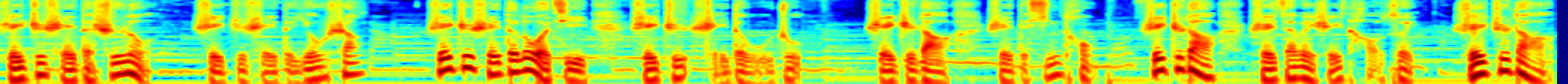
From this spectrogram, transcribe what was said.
谁知谁的失落？谁知谁的忧伤？谁知谁的落寂？谁知谁的无助？谁知道谁的心痛？谁知道谁在为谁陶醉？谁知道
